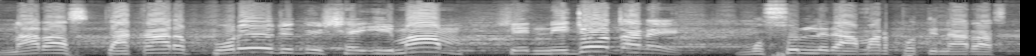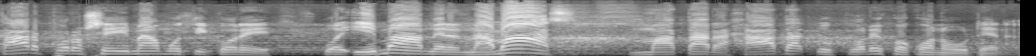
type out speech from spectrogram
নারাজ থাকার পরেও যদি সে ইমাম, সে নিজেও জানে, মুসল্লিরা আমার প্রতি নারাজ, তারপরও সে ইমামতি করে। ওই ইমামের নামাজ মাতার হাত হাত উপরে কখনো ওঠে না।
